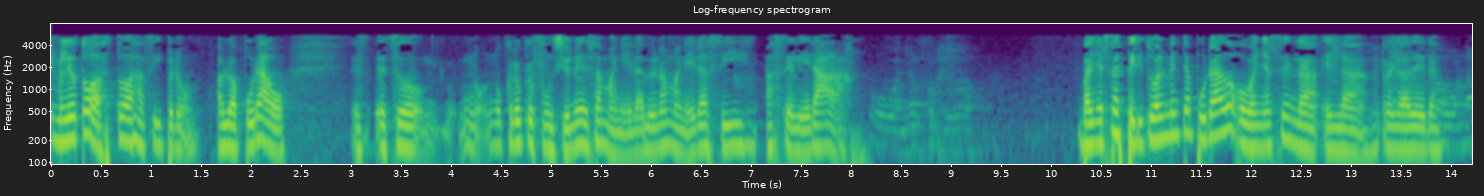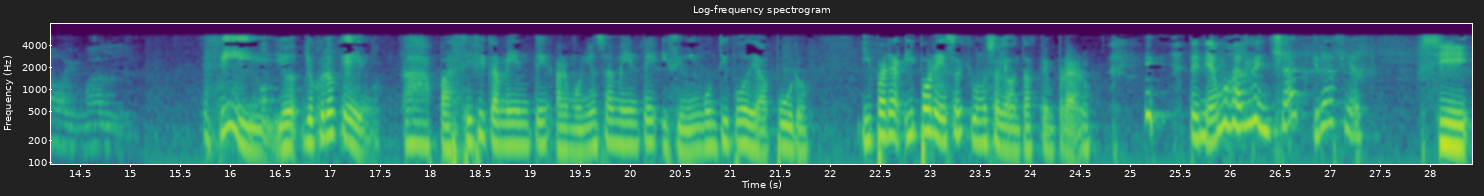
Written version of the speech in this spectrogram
y me leo todas, todas así, pero a lo apurado. eso no, no creo que funcione de esa manera, de una manera así acelerada. ¿Bañarse espiritualmente apurado o bañarse en la, en la regadera? Sí, yo, yo creo que ah, pacíficamente, armoniosamente y sin ningún tipo de apuro. Y, para, y por eso es que uno se levanta temprano. Teníamos algo en chat, gracias. Sí,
